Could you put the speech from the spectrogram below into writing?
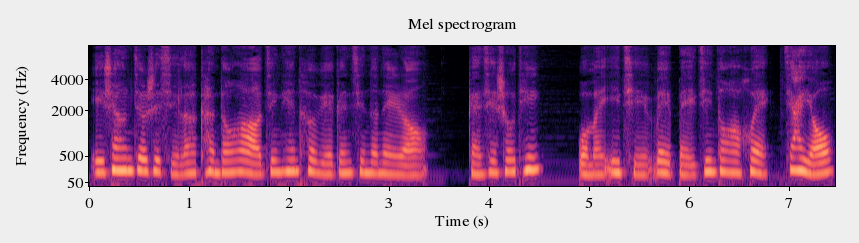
以上就是喜乐看冬奥今天特别更新的内容，感谢收听，我们一起为北京冬奥会加油！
